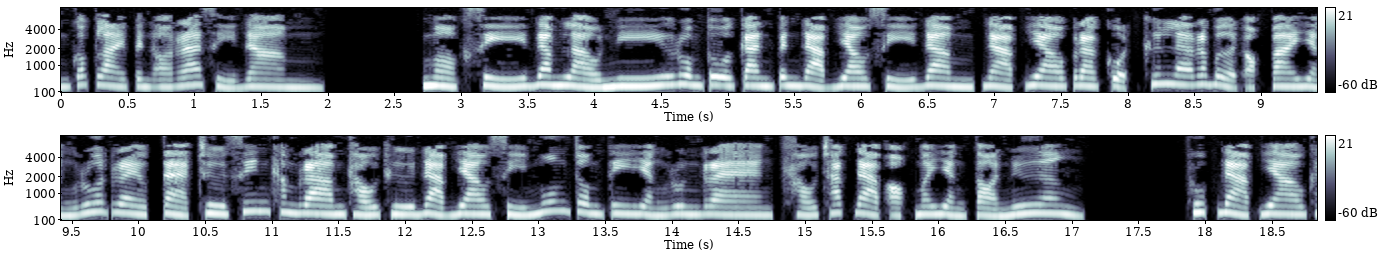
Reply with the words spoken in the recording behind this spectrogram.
ำก็กลายเป็นออร่าสีดำ หมอกสีดำเหล่านี้รวมตัวกันเป็นดาบยาวสีดำ ดาบยาวปรากฏขึ้นและระเบิดออกไปอย่างรวดเร็ว แต่ถือสิ้นคำรามเขาถือดาบยาวสีม่วงโจมตีอย่างรุนแรง เขาชักดาบออกมาอย่างต่อเนื่องทุกดาบยาวข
